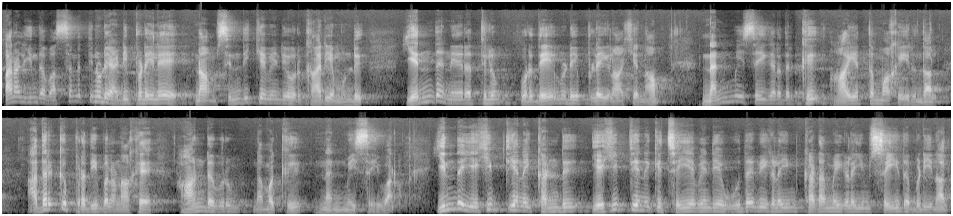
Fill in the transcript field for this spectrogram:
ஆனால் இந்த வசனத்தினுடைய அடிப்படையிலே நாம் சிந்திக்க வேண்டிய ஒரு காரியம் உண்டு. எந்த நேரத்திலும் ஒரு தேவனுடைய பிள்ளைகளாகிய நாம் நன்மை செய்கிறதற்கு ஆயத்தமாக இருந்தால் அதற்கு பிரதிபலனாக ஆண்டவரும் நமக்கு நன்மை செய்வார். இந்த எகிப்தியனை கண்டு எகிப்தியனுக்கு செய்ய வேண்டிய உதவிகளையும் கடமைகளையும் செய்தபடினால்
